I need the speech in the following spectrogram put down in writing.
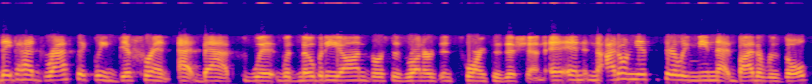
they've had drastically different at bats with with nobody on versus runners in scoring position. And, and I don't necessarily mean that by the results,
